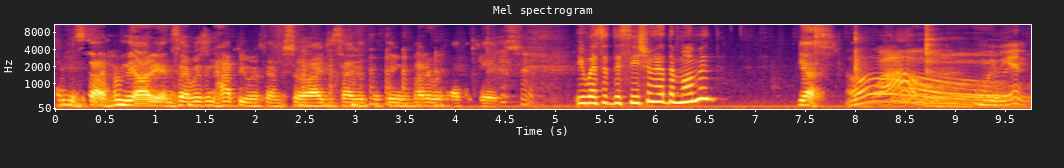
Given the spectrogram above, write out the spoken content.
from, the from the audience, I wasn't happy with them, so I decided that they were better without the capes. It was a decision at the moment? Yes. Oh. Muy bien.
